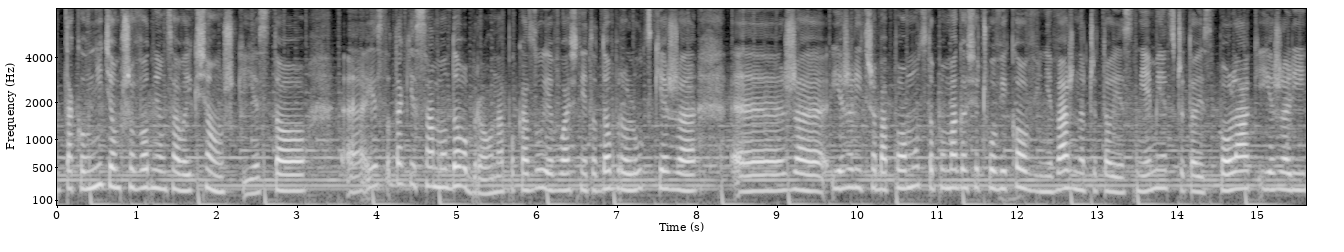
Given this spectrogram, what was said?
y, taką nicią przewodnią całej książki. Jest to, y, jest to takie samo dobro. Ona pokazuje właśnie to dobro ludzkie, że, y, że jeżeli trzeba pomóc, to pomaga się człowiekowi. Nieważne, czy to jest Niemiec, czy to jest Polak, i jeżeli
